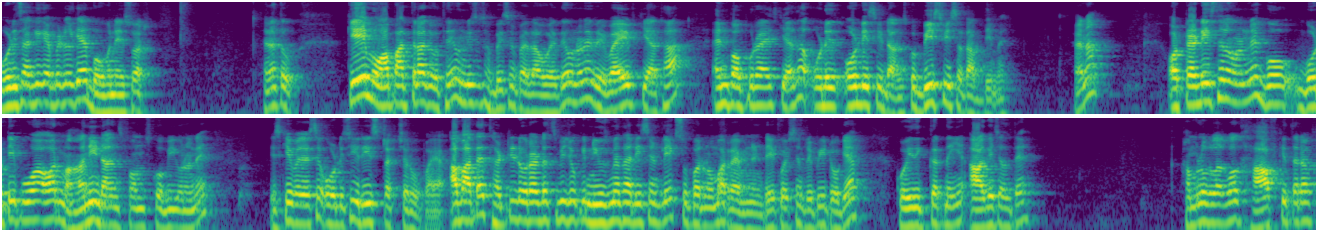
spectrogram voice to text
ओडिशा की कैपिटल क्या है? भुवनेश्वर. है ना तो? के मोहापात्रा जो थे 1926 में पैदा हुए थे, उन्होंने रिवाइव किया था एंड पॉपुलराइज किया था ओडिसी डांस को 20वीं शताब्दी में. है ना? और ट्रेडिशनल उन्होंने गो, गोटीपुआ और महानी डांस फॉर्म्स को भी उन्होंने इसकी वजह से ओडिसी रिस्ट्रक्चर हो पाया। अब आता है थर्टी डोराडस भी, जो कि न्यूज़ में था रिसेंटली एक सुपरनोवा रेमनेंट एक क्वेश्चन रिपीट हो गया। कोई दिक्कत नहीं है। आगे चलते हैं। हम लोग लगभग हाफ़ की तरफ़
